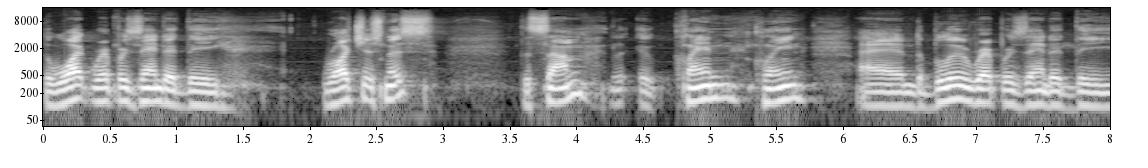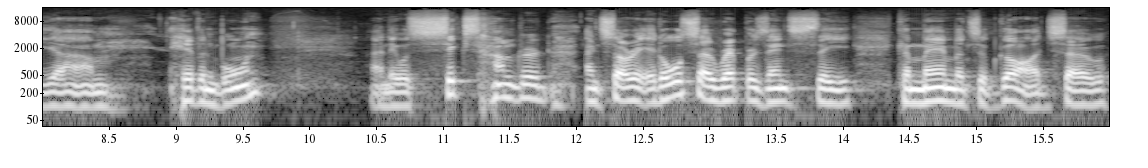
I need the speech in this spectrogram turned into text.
The white represented the righteousness, the sun, clean, clean, and the blue represented the um, heaven born. And there was 600, and sorry, it also represents the commandments of God. So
